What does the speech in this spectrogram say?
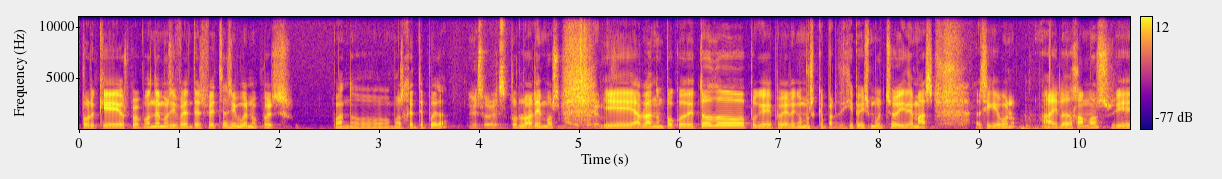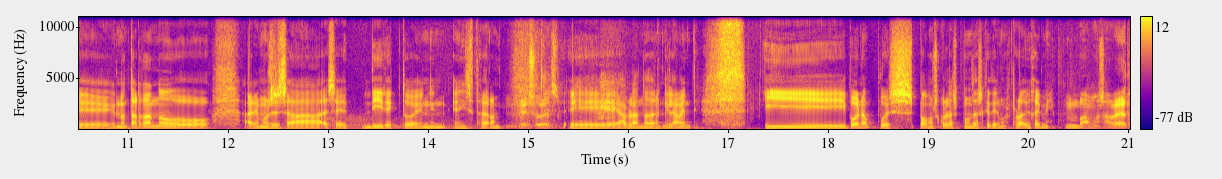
porque os proponemos diferentes fechas y bueno, pues cuando más gente pueda. Eso es. Pues lo haremos. Eh, hablando un poco de todo, porque queremos que participéis mucho y demás. Así que bueno, ahí lo dejamos. Eh, no tardando, haremos esa, ese directo en, en Instagram. Eso es. Eh, hablando tranquilamente. Y bueno, pues vamos con las preguntas que tenemos por hoy, Jaime. Vamos a ver.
